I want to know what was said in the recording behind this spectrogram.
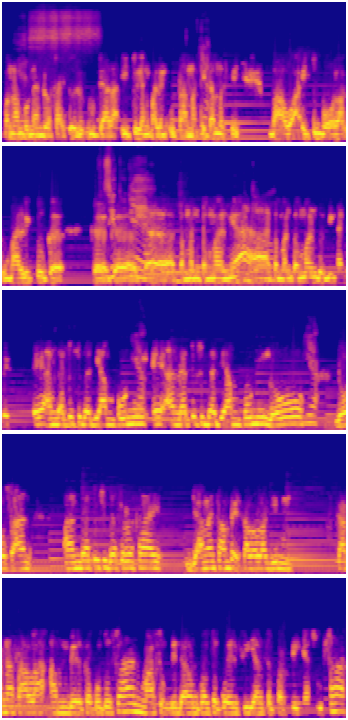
pengampunan Yes. dosa itu udahlah itu yang paling utama. Ya. Kita mesti bawa itu bolak-balik tuh ke ke, ke, ya. ke teman-temannya, ah, teman-teman untuk diingatin. Eh anda tuh sudah diampuni, Ya. eh anda tuh sudah diampuni loh. Ya. Dosa anda tuh sudah selesai. Jangan sampai kalau lagi karena salah ambil keputusan masuk di dalam konsekuensi yang sepertinya susah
